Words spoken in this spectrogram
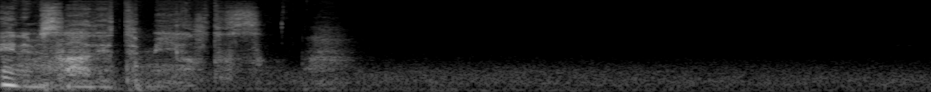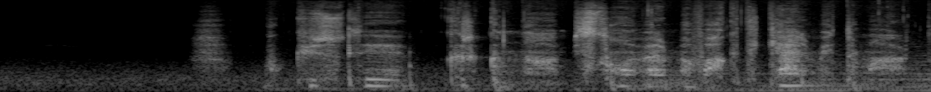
Benim saadetimin yıldızı. Bu küslüğe, kırgınlığa bir son verme vakti gelmedi mi artık?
